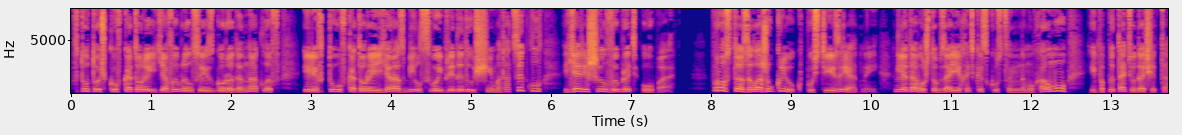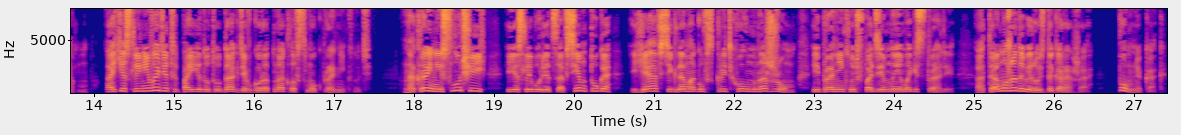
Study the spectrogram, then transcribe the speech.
в ту точку, в которой я выбрался из города Наклов, или в ту, в которой я разбил свой предыдущий мотоцикл, я решил выбрать оба. Просто заложу крюк, пусть и изрядный, для того, чтобы заехать к искусственному холму и попытать удачи там. А если не выйдет, поеду туда, где в город Наклов смог проникнуть. На крайний случай, если будет совсем туго, я всегда могу вскрыть холм ножом и проникнуть в подземные магистрали, а там уже доберусь до гаража. Помню как.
